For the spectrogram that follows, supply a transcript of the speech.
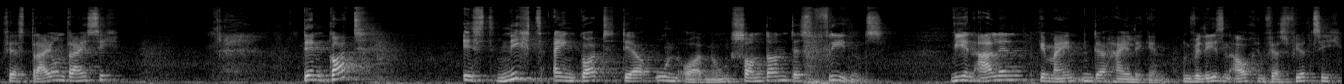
Vers 33. Denn Gott ist nicht ein Gott der Unordnung, sondern des Friedens, wie in allen Gemeinden der Heiligen. Und wir lesen auch in Vers 40,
